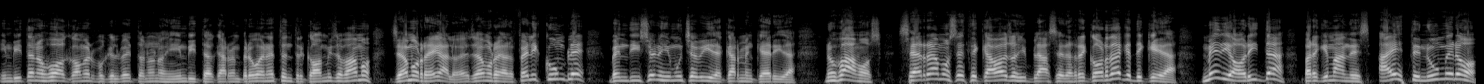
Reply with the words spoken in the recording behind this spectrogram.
Invítanos vos a comer porque el Beto no nos invita, Carmen. Pero bueno, esto entre comillas, vamos, llevamos regalo, ¿eh? llevamos regalo. Feliz cumple, bendiciones y mucha vida, Carmen querida. Nos vamos, cerramos este Caballos y Placeres. Recordá que te queda media horita para que mandes a este número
